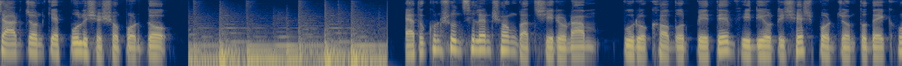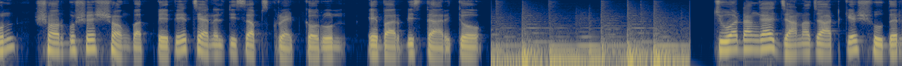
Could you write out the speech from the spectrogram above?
চারজনকে পুলিশে সোপর্দ। এতক্ষণ শুনছিলেন সংবাদ শিরোনাম। পুরো খবর পেতে ভিডিওটি শেষ পর্যন্ত দেখুন। সর্বশেষ সংবাদ পেতে চ্যানেলটি সাবস্ক্রাইব করুন। এবার বিস্তারিত। চুয়াডাঙ্গায় জানাজা আটকে সুদের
